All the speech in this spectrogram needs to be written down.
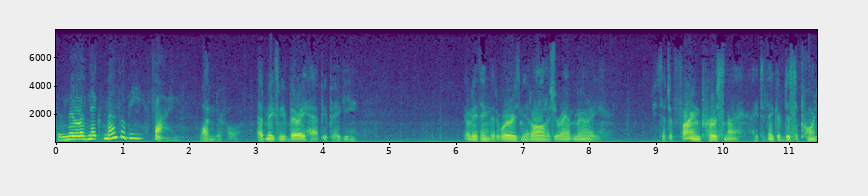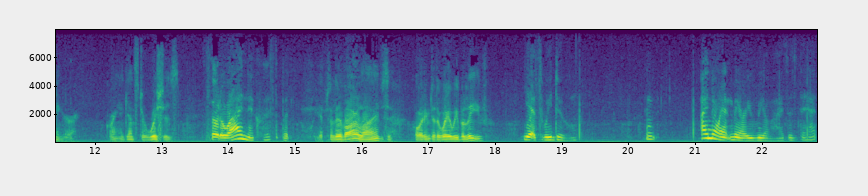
The middle of next month will be fine. Wonderful. That makes me very happy, Peggy. The only thing that worries me at all is your Aunt Mary. She's such a fine person. I hate to think of disappointing her, going against her wishes. So do I, Nicholas, but We have to live our lives according to the way we believe. yes, we do. And I know Aunt Mary realizes that.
